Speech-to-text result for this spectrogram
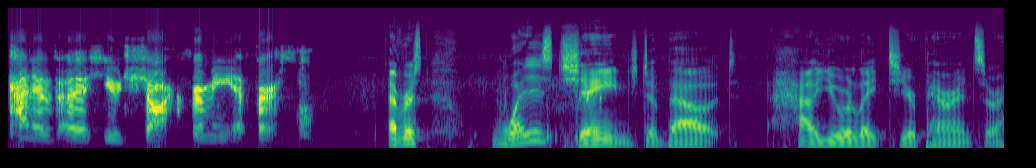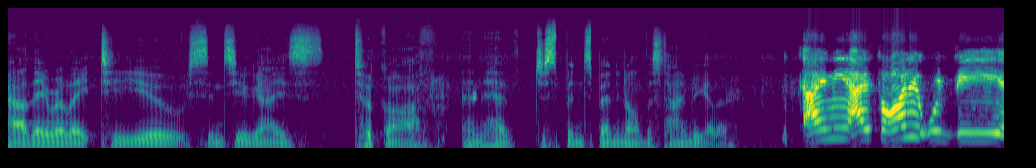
kind of a huge shock for me at first. Everest, what has changed about how you relate to your parents or how they relate to you since you guys took off and have just been spending all this time together? I mean, I thought it would be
